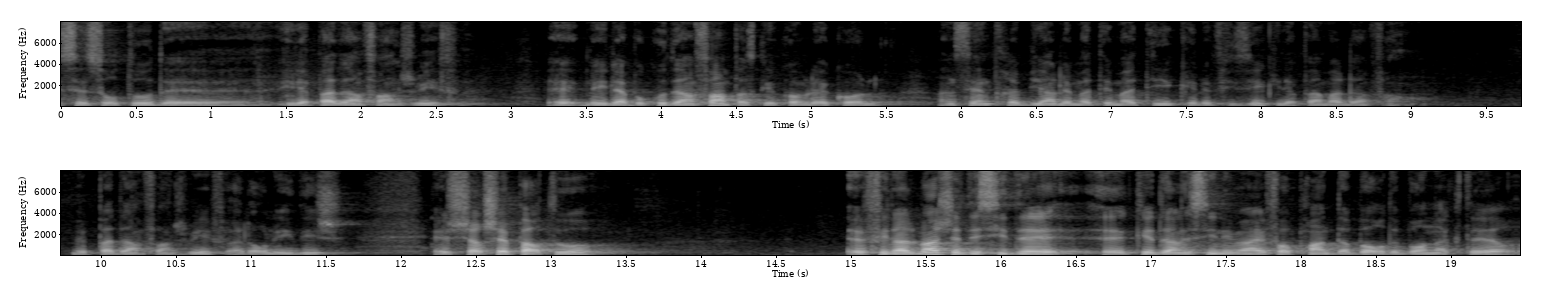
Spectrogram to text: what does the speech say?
c'est surtout, de, il n'y a pas d'enfants juifs, mais il y a beaucoup d'enfants parce que comme l'école enseigne très bien les mathématiques et la physique, il y a pas mal d'enfants. Mais pas d'enfants juifs, alors les yiddish. Et je cherchais partout. Et finalement, j'ai décidé euh, que dans le cinéma, il faut prendre d'abord de bons acteurs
